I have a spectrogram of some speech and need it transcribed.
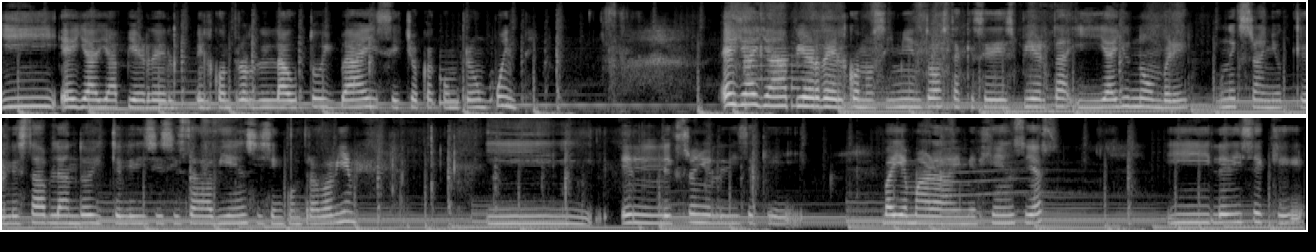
Y ella ya pierde el, el control del auto y va y se choca contra un puente. Ella ya pierde el conocimiento hasta que se despierta y hay un hombre, un extraño, que le está hablando y que le dice si estaba bien, si se encontraba bien y el extraño le dice que va a llamar a emergencias y le dice que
